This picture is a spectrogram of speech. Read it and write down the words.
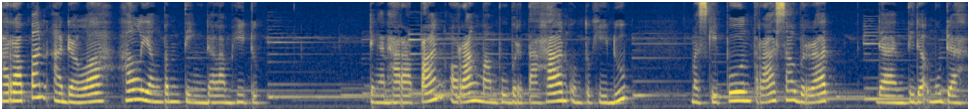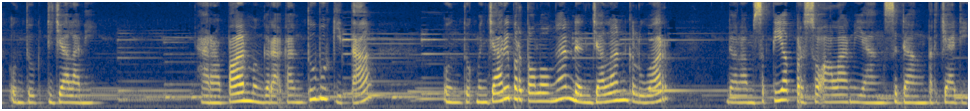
Harapan adalah hal yang penting dalam hidup. Dengan harapan, orang mampu bertahan untuk hidup meskipun terasa berat dan tidak mudah untuk dijalani. Harapan menggerakkan tubuh kita untuk mencari pertolongan dan jalan keluar dalam setiap persoalan yang sedang terjadi.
